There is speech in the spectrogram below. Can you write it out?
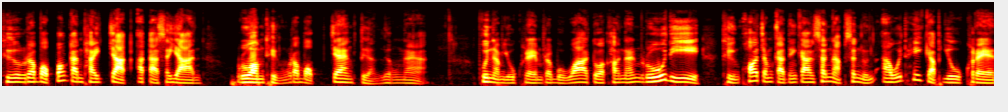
คือระบบป้องกันภัยจากอากาศยาน รวมถึงระบบแจ้งเตือนเรื่องหน้า ผู้นำยูเครนระบุว่าตัวเขานั้นรู้ดีถึงข้อจำกัดในการสนับสนุนอาวุธให้กับยูเครน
